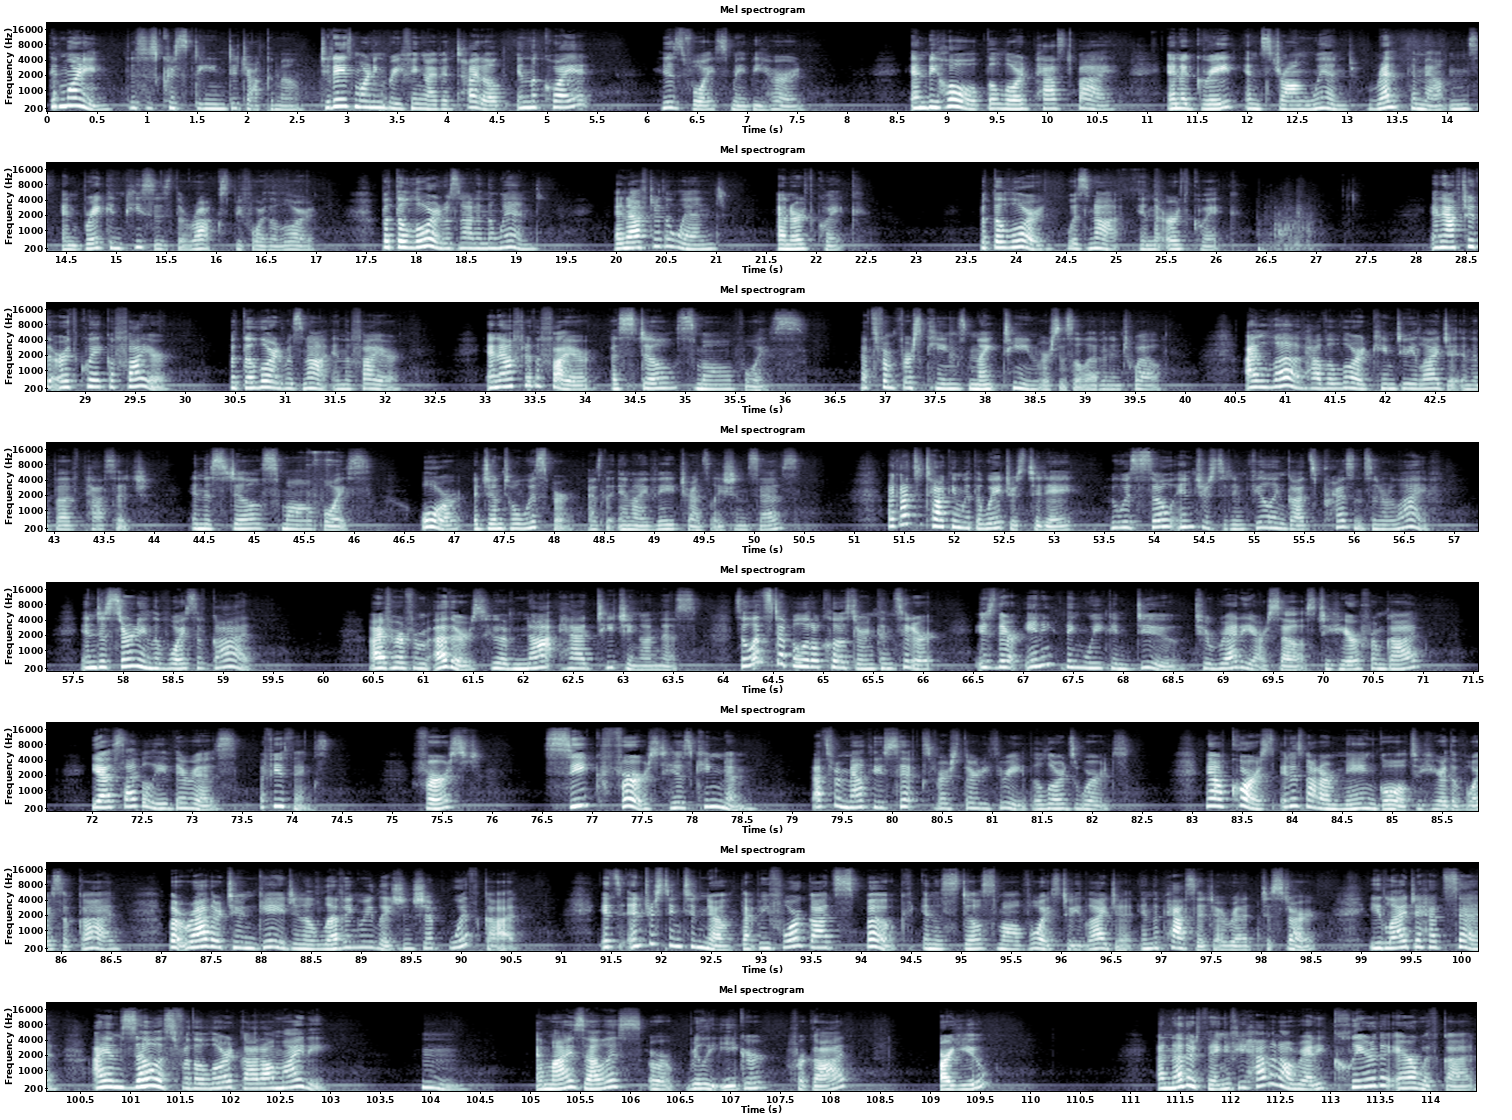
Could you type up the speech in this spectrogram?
Good morning. This is Christine DiGiacomo. Today's morning briefing I've entitled, In the Quiet, His Voice May Be Heard. And behold, the Lord passed by, and a great and strong wind rent the mountains and brake in pieces the rocks before the Lord. But the Lord was not in the wind. And after the wind, an earthquake. But the Lord was not in the earthquake and after the earthquake a fire, but the Lord was not in the fire. And after the fire a still small voice. That's from 1 Kings 19, verses 11 and 12. I love how the Lord came to Elijah in the above passage, in the still small voice, or a gentle whisper, as the NIV translation says. I got to talking with a waitress today who was so interested in feeling God's presence in her life in discerning the voice of God. I've heard from others who have not had teaching on this. So let's step a little closer and consider is there anything we can do to ready ourselves to hear from God? Yes, I believe there is. A few things. First, seek first his kingdom. That's from Matthew 6, verse 33, the Lord's words. Now, of course, it is not our main goal to hear the voice of God, but rather to engage in a loving relationship with God. It's interesting to note that before God spoke in a still small voice to Elijah in the passage I read to start, Elijah had said, I am zealous for the Lord God Almighty. Hmm. Am I zealous or really eager for God? Are you? Another thing, if you haven't already, clear the air with God.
